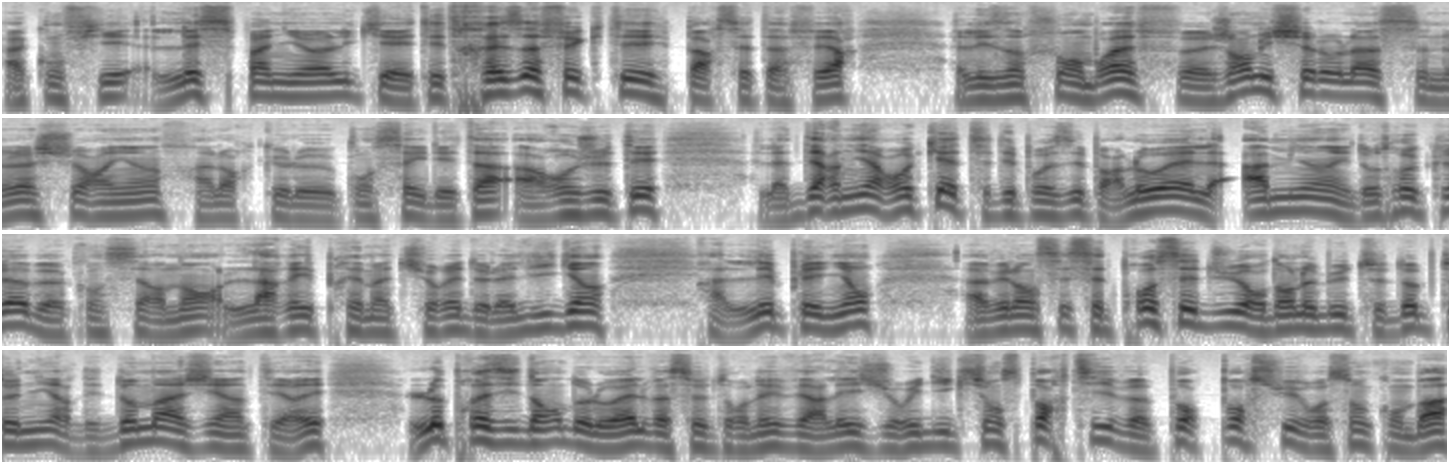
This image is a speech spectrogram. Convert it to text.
a confié l'Espagnol qui a été très affecté par cette affaire. Les infos en bref, Jean-Michel Aulas ne lâche rien alors que le Conseil d'État a rejeté la dernière requête déposée par l'OL, Amiens et d'autres clubs concernant l'arrêt prématuré de la Ligue 1. Les plaignants avait lancé cette procédure dans le but d'obtenir des dommages et intérêts. Le président de l'OL va se tourner vers les juridictions sportives pour poursuivre son combat.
